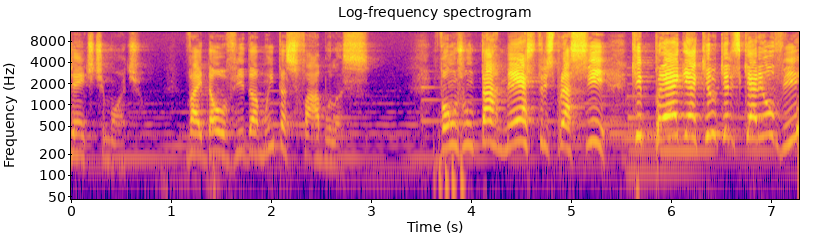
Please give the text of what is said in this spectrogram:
gente, Timóteo, vai dar ouvido a muitas fábulas. Vão juntar mestres para si que preguem aquilo que eles querem ouvir.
